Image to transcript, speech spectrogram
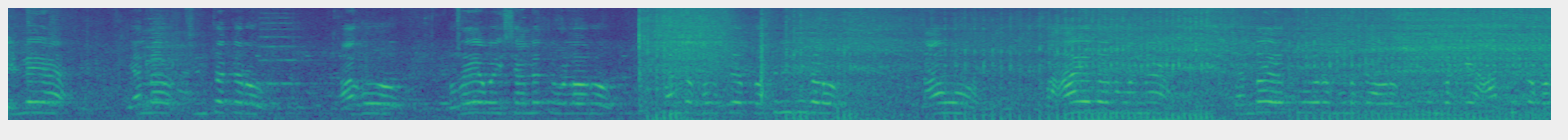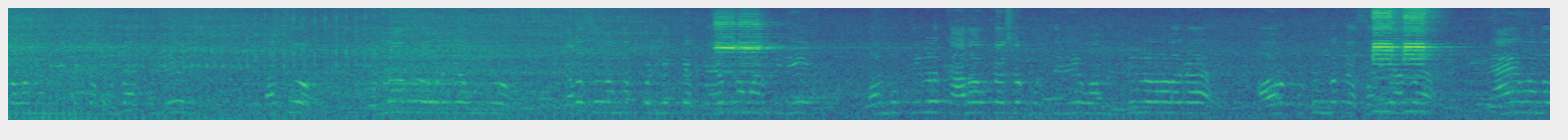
ಜಿಲ್ಲೆಯ ಎಲ್ಲ ಚಿಂತಕರು ಹಾಗೂ ಹೃದಯ ವೈಶಾಲ್ಯತೆ ಉಳ್ಳವರು ಸಂಘ ಸಂಸ್ಥೆಯ ಪ್ರತಿನಿಧಿಗಳು ನಾವು ಸಹಾಯಧನವನ್ನು ಚಂದ ಎತ್ತುವುದರ ಮೂಲಕ ಅವರ ಕುಟುಂಬಕ್ಕೆ ಆರ್ಥಿಕ ಬಲವನ್ನು ನೀಡಲಿಕ್ಕೆ ಮುಂದಾಗ್ತೀವಿ ಮತ್ತು ಎಲ್ಲರೂ ಅವರಿಗೆ ಒಂದು ಕೆಲಸವನ್ನು ಕೊಡಲಿಕ್ಕೆ ಪ್ರಯತ್ನ ಮಾಡ್ತೀವಿ ಒಂದು ತಿಂಗಳ ಕಾಲಾವಕಾಶ ಕೊಡ್ತೀವಿ ಒಂದು ತಿಂಗಳೊಳಗೆ ಅವ್ರ ಕುಟುಂಬಕ್ಕೆ ಸರಿಯಾದ ನ್ಯಾಯವನ್ನು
